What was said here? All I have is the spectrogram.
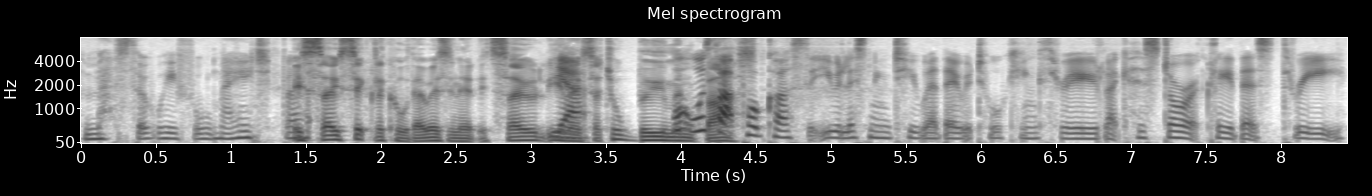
the mess that we've all made. But Mm. it's so cyclical though isn't it it's so you Yeah. know such all boom and bust. what was bust that podcast that you were listening to where they were talking through like historically? There's three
